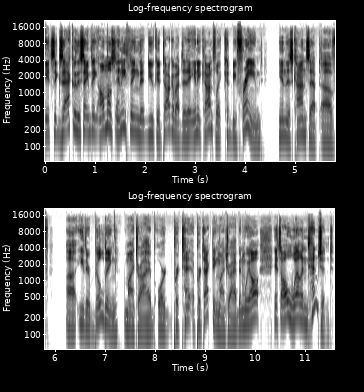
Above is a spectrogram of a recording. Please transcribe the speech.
it's exactly the same thing. Almost anything that you could talk about today, any conflict could be framed in this concept of uh, either building my tribe or prote- protecting my tribe. And we all, it's all well intentioned.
